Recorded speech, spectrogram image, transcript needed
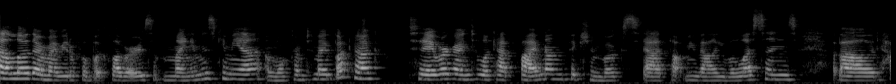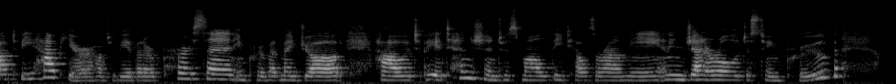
Hello there, my beautiful book lovers. My name is Kimia, and welcome to my book nook. Today, we're going to look at five nonfiction books that taught me valuable lessons about how to be happier, how to be a better person, improve at my job, how to pay attention to small details around me, and in general, just to improve.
